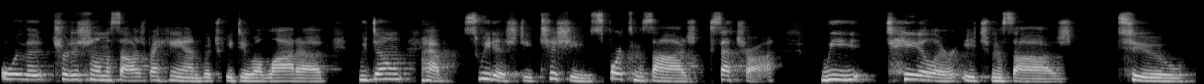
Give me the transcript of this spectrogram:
or the traditional massage by hand, which we do a lot of. We don't have Swedish deep tissue, sports massage, etc. We tailor each massage to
